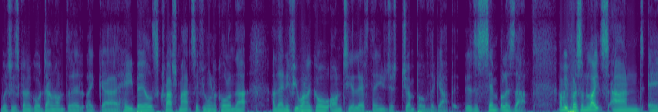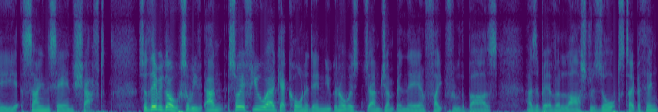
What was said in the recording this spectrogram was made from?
which is going to go down onto like uh, hay bales, crash mats, if you want to call them that. And then if you want to go onto your lift, then you just jump over the gap. It, it's as simple as that. And we put some lights and a sign saying shaft. So there we go. So we and so if you uh, get cornered in, you can always um, jump in there and fight through the bars as a bit of a last resort type of thing.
